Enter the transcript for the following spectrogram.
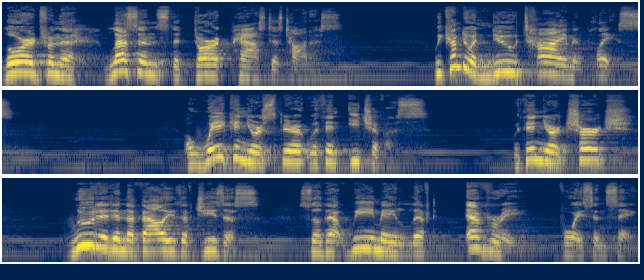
Lord, from the lessons the dark past has taught us, We come to a new time and place. Awaken your spirit within each of us, within your church, rooted in the values of Jesus, so that we may lift every voice and sing.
